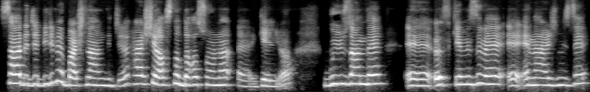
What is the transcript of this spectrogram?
sadece biri ve başlangıcı. Her şey aslında daha sonra e, geliyor. Bu yüzden de e, öfkemizi ve e, enerjimizi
